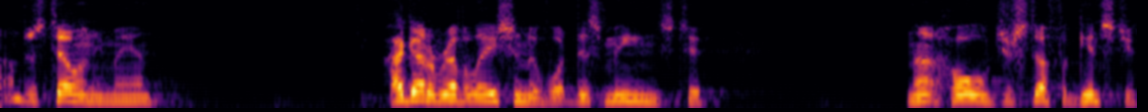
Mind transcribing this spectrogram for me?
I'm just telling you, man, I got a revelation of what this means to not hold your stuff against you.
